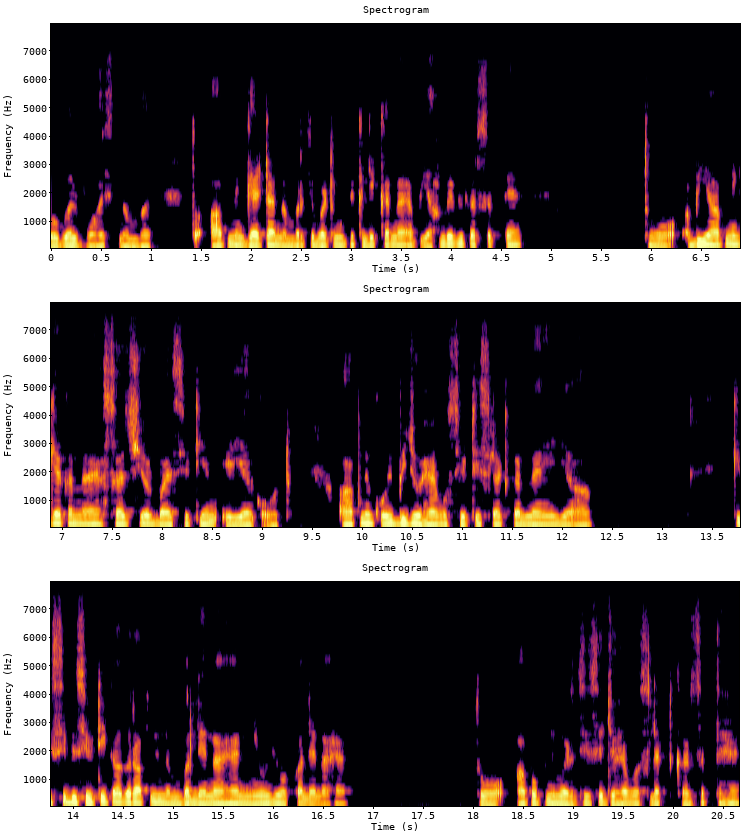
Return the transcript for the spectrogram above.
Google voice number तो आपने गेट अ नंबर के बटन पे क्लिक करना है। आप यहाँ पे भी कर सकते हैं। तो अभी आपने क्या करना है? Search your by city and area code आपने कोई भी जो है वो सिटी सेलेक्ट कर लें या किसी भी सिटी का अगर आपने नंबर लेना है न्यूयॉर्क का लेना है तो आप अपनी मर्ज़ी से जो है वो सिलेक्ट कर सकते हैं।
